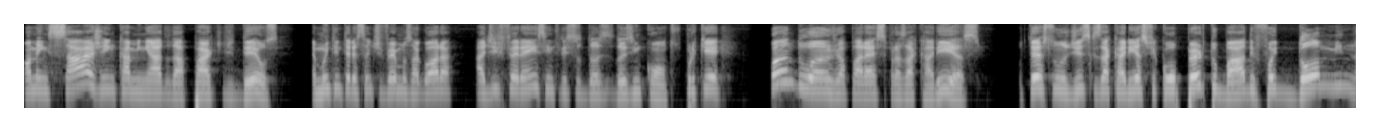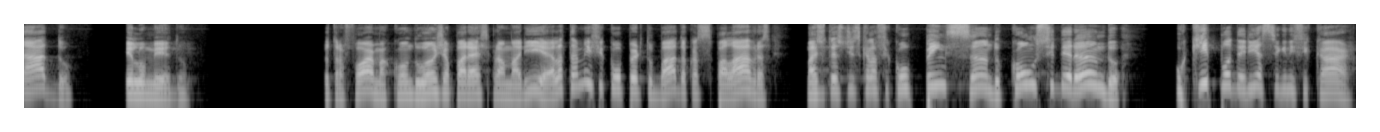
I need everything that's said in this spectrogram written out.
uma mensagem encaminhada da parte de Deus, é muito interessante vermos agora a diferença entre esses dois, dois encontros. Porque quando o anjo aparece para Zacarias, o texto nos diz que Zacarias ficou perturbado e foi dominado pelo medo. De outra forma, quando o anjo aparece para Maria, ela também ficou perturbada com essas palavras, mas o texto diz que ela ficou pensando, considerando o que poderia significar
